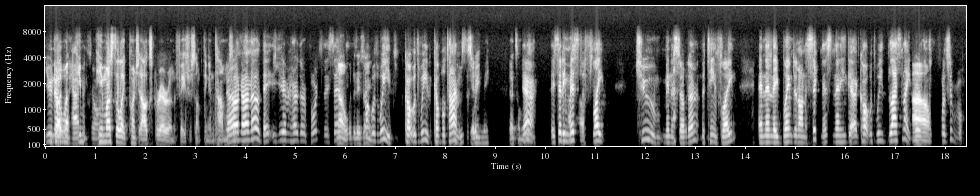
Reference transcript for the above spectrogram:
know, he you know what he- happened him. He must have like punched Alex Guerrero in the face or something, and Tom was like, no, no. They you haven't heard the reports? They said no. What did they say? caught with weed, caught with weed a couple you times this week. me? That's Yeah, they said he missed Uh, the flight to Minnesota, the team flight, and then they blamed it on a sickness, and then he got caught with weed last night or the Wow. night before the Super Bowl.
